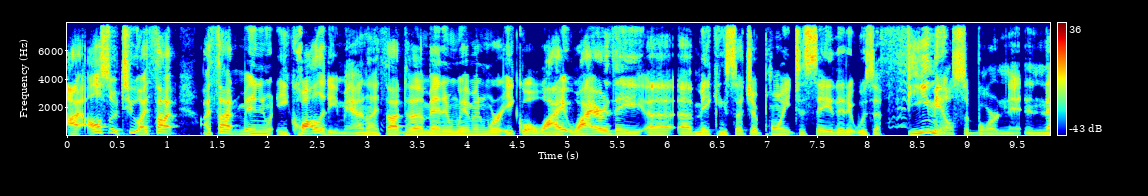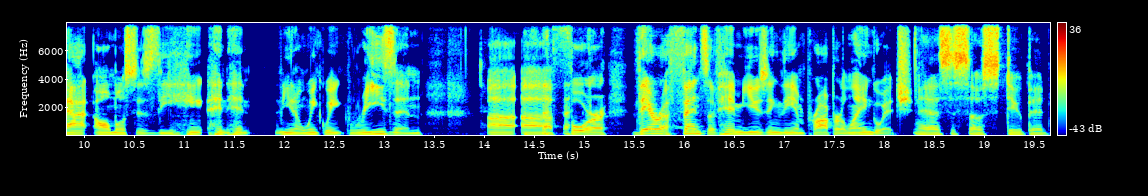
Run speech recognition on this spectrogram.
I also too I thought I thought in equality man. I thought uh, men and women were equal. Why why are they uh, uh, making such a point to say that it was a female subordinate? And that almost is the hint hint, hint you know wink wink reason uh, uh, for their offense of him using the improper language Yeah, this is so stupid.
